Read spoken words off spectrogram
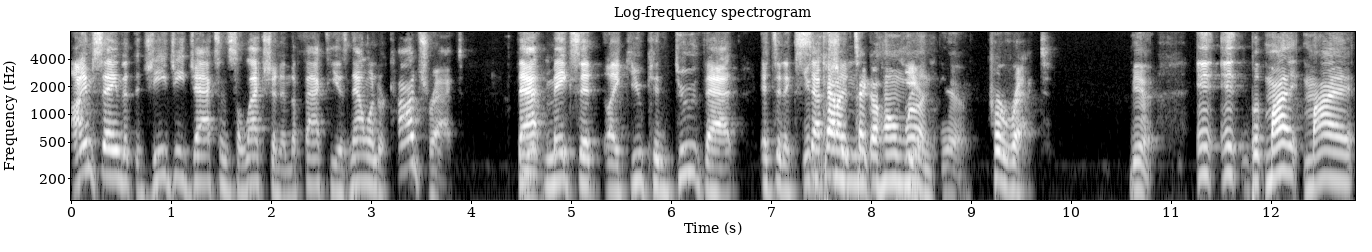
I'm saying that the GG Jackson selection and the fact he is now under contract, that yeah. makes it like you can do that. It's an exception. You kind of take a home here. run. Yeah. Correct. Yeah. And, and but my my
